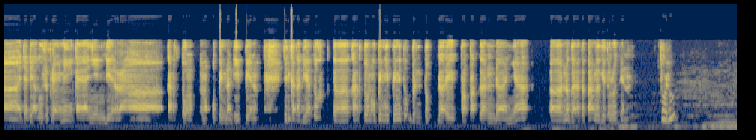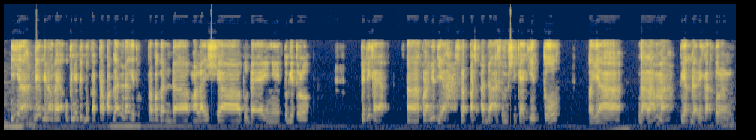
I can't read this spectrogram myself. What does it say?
uh, jadi Agung Supriyo ini kayak nyindir uh, kartun Upin dan Ipin jadi kata dia tuh uh, kartun Upin Ipin itu bentuk dari propagandanya uh, negara tetangga gitu loh tin waduh iya dia bilang kayak Upin Ipin itu kayak propaganda gitu. Propaganda Malaysia budaya ini itu gitu loh. Jadi kayak uh, aku lanjut ya. Selepas ada asumsi kayak gitu uh, ya nggak lama pihak dari kartun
